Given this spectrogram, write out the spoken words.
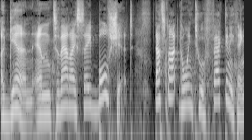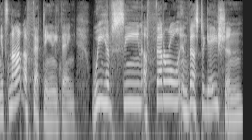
again. And to that I say bullshit. That's not going to affect anything. It's not affecting anything. We have seen a federal investigation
